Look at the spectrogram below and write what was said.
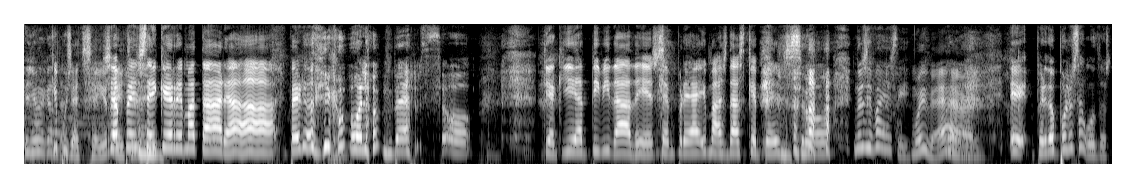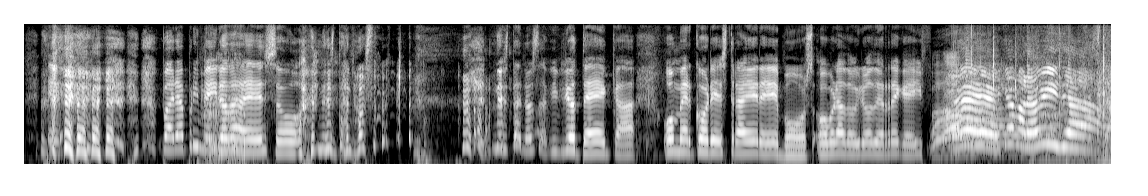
Teño que, que puxaxe aí, Xa pensei que rematara, pero digo polo verso. Que aquí actividades sempre hai máis das que penso. Non se fai así. Moi ben. Eh, perdón polos agudos. Eh, para primeiro da ESO, nesta nosa... Nesta nosa biblioteca O mercores traeremos Obradoiro de Regueifa ¡Eh! ¡Qué maravilla!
